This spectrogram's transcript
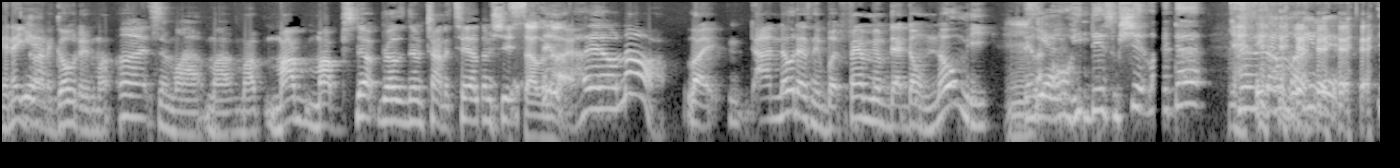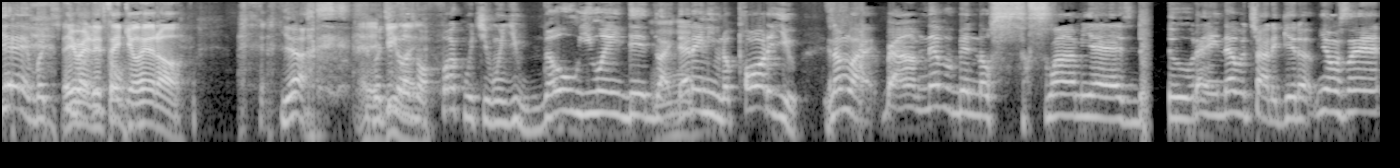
And they Yeah. gonna go to my aunts and my my my my, my step brothers, them trying to tell them shit. Selling they out. like hell no. Like I know that's me, but family members that don't know me, they're like, mm. oh, Yeah. oh, he did some shit like that. And I'm You like, yeah, but they you know, ready to take gonna- your head off. yeah. it but you know like it's gonna fuck with you when you know you ain't did like that mm-hmm. ain't even a part of you. And I'm like, bro, I've never been no s- slimy ass dude. I ain't never tried to get up. You know what I'm saying?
